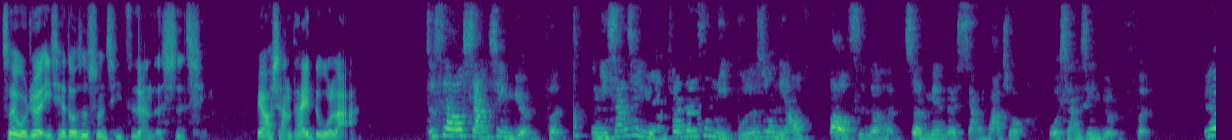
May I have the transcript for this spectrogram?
所以我觉得一切都是顺其自然的事情，不要想太多啦。就是要相信缘分，你相信缘分，但是你不是说你要保持着很正面的想法，说我相信缘分，因为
